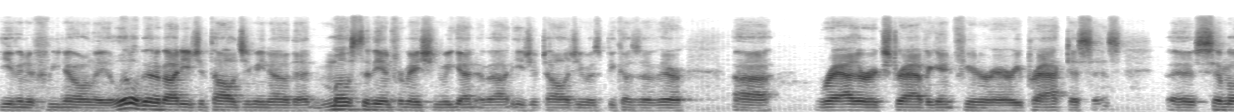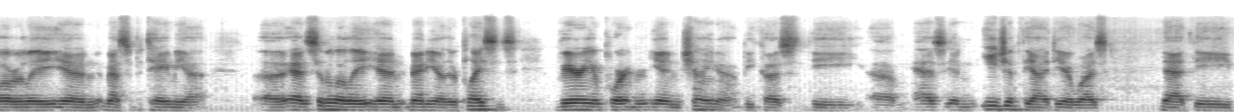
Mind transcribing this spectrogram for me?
even if we know only a little bit about Egyptology, we know that most of the information we get about Egyptology was because of their uh, rather extravagant funerary practices. Uh, similarly in Mesopotamia, uh, and similarly in many other places. Very important in China because the, um, as in Egypt, the idea was that the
